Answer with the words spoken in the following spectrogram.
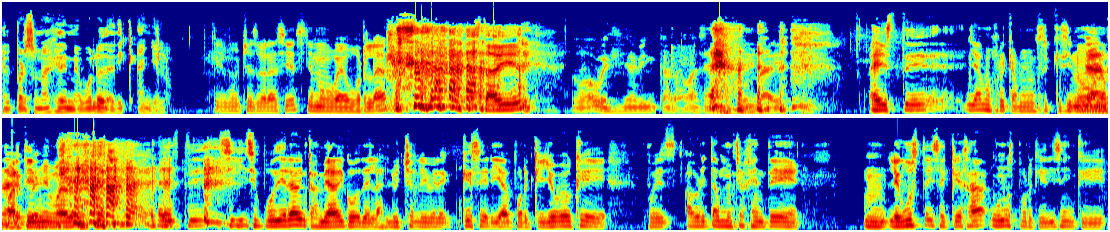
el personaje de mi abuelo de Dick Angelo. Que muchas gracias, ya no me voy a burlar. Está bien. No, güey, era bien calabaza en secundaria. Este, ya mejor cambiamos, porque si no van a partir pues. mi madre. este, si, si pudieran cambiar algo de la lucha libre, ¿qué sería? Porque yo veo que, pues, ahorita mucha gente mm, le gusta y se queja, unos porque dicen que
